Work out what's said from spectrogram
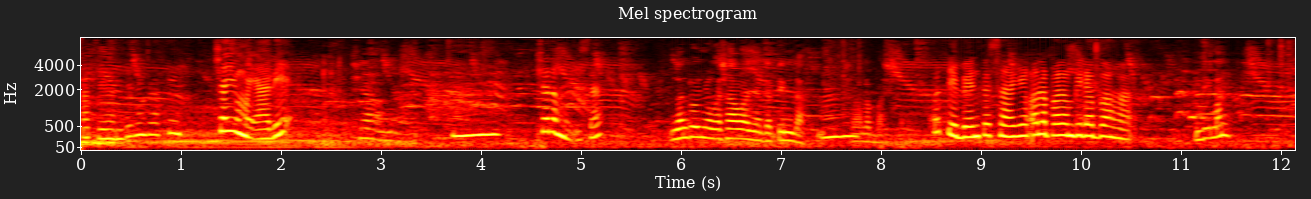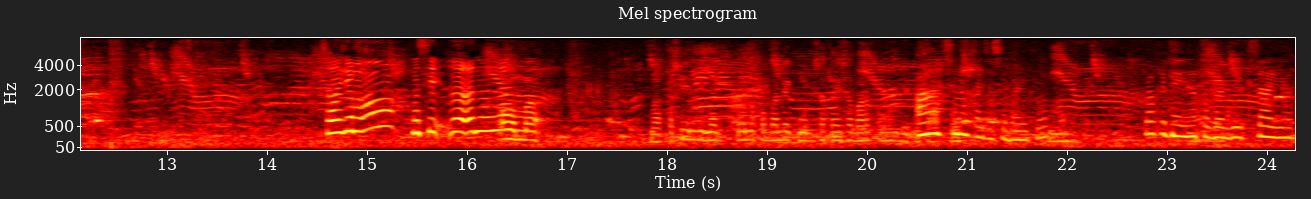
Pati yan din ang. Siya yung may-ari? Siya, Hmm. Siya lang may isa? nandun yung asawa niya, gatinda, Hmm. sa labas. Pati, benta sayang. Ala, parang binabaha. Hindi man. Sayang, oh. Kasi, na, ano na. Oh, ma, ma kasi hindi na ito nakabalik magsakay sa barko. Hindi Ah, sino kayo sa barko? Bakit hindi nakabalik? Sayang.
